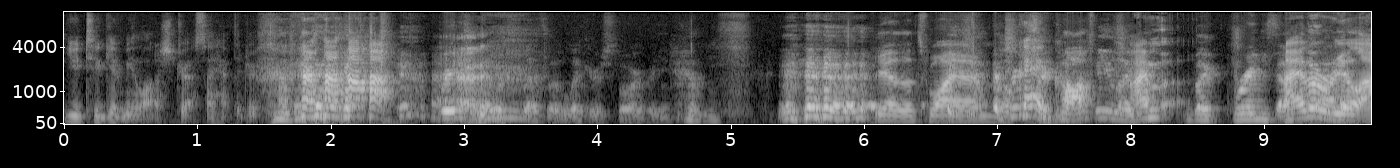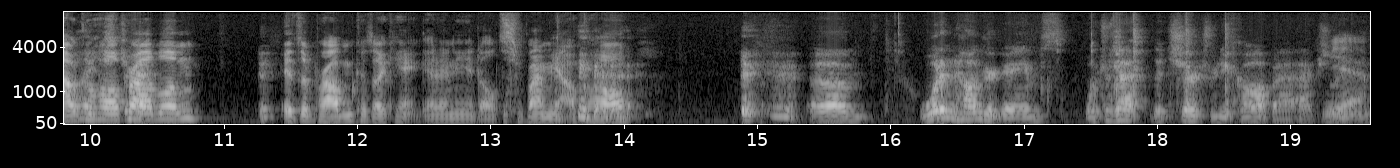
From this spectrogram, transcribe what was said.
You two give me a lot of stress. I have to drink. Pretty sure that was- that's what liquor's for, but you know. Yeah, that's why I'm. I'm Okay. coffee like I'm- like brings. I have a real alcohol stress. problem. It's a problem because I can't get any adults to buy me alcohol. um, Wooden Hunger Games, which was at the church we you call up at, actually. yeah.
